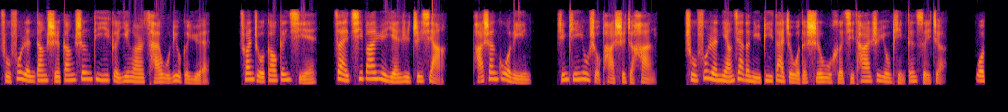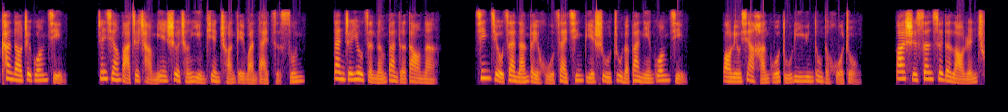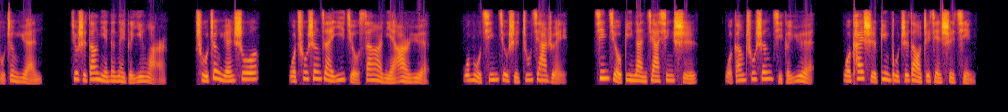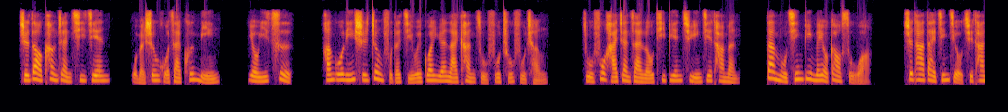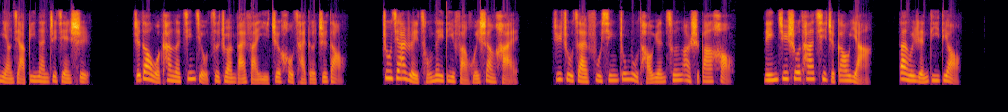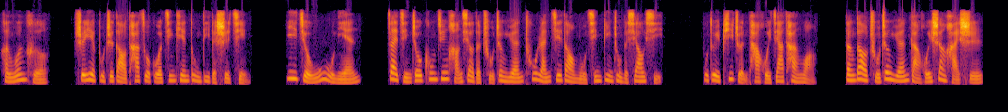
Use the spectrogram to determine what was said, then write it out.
楚夫人当时刚生第一个婴儿，才五六个月，穿着高跟鞋，在七八月炎日之下爬山过岭。频频用手帕拭着汗，楚夫人娘家的女婢带着我的食物和其他日用品跟随着。我看到这光景，真想把这场面摄成影片传给万代子孙，但这又怎能办得到呢？金九在南北湖在清别墅住了半年光景，保留下韩国独立运动的火种。八十三岁的老人楚正元就是当年的那个婴儿。楚正元说：“我出生在一九三二年二月，我母亲就是朱家蕊。”金九避难嘉兴时，我刚出生几个月。我开始并不知道这件事情，直到抗战期间，我们生活在昆明。有一次，韩国临时政府的几位官员来看祖父楚府城，祖父还站在楼梯边去迎接他们，但母亲并没有告诉我，是他带金九去他娘家避难这件事。直到我看了金九自传《白反义》之后，才得知到朱家蕊从内地返回上海。居住在复兴中路桃源村二十八号，邻居说他气质高雅，但为人低调，很温和，谁也不知道他做过惊天动地的事情。一九五五年，在锦州空军航校的楚正元突然接到母亲病重的消息，部队批准他回家探望。等到楚正元赶回上海时，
